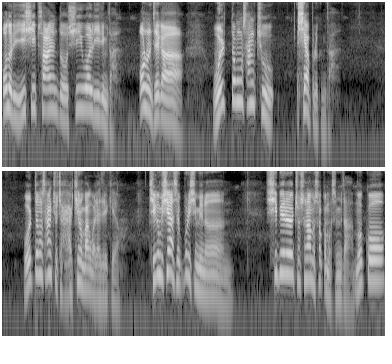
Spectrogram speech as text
오늘이 24년도 10월 2일입니다. 오늘 제가 월동 상추 씨앗 뿌릴 겁니다. 월동 상추 잘 키우는 방법을 해드릴게요. 지금 씨앗을 뿌리시면은 11월 초순하면 솎아 먹습니다. 먹고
